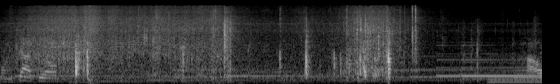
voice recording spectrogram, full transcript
往下丢。好。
